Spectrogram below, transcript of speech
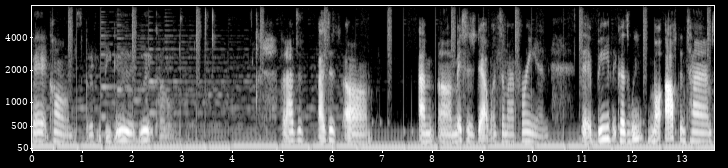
bad comes. But if you be good, good comes. But I just, I just, um, I uh, messaged that one to my friend that be because we oftentimes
